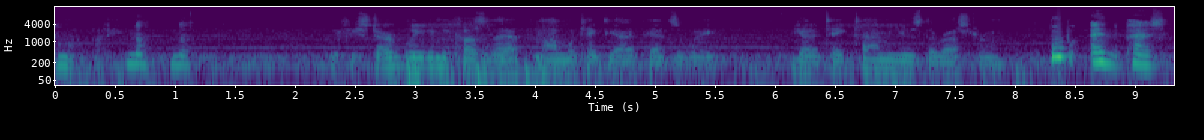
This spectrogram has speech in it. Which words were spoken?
Come on, buddy. No, no. If you start bleeding because of that, mom will take the iPads away. You gotta take time and use the restroom. Boop and pass.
